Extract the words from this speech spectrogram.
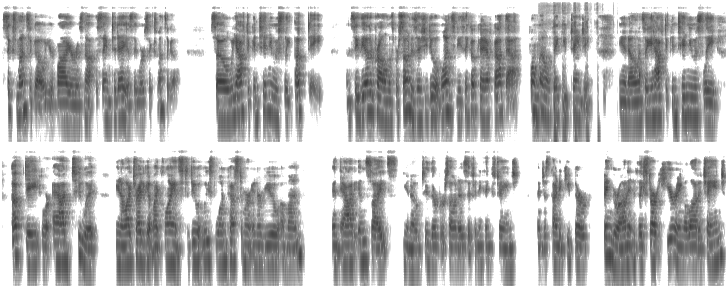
six months ago, your buyer is not the same today as they were six months ago. So we have to continuously update. And see, the other problem with personas is you do it once and you think, okay, I've got that. Oh no, they keep changing, you know, and so you have to continuously update or add to it. You know, I try to get my clients to do at least one customer interview a month and add insights, you know, to their personas if anything's changed and just kind of keep their finger on it. And if they start hearing a lot of change,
